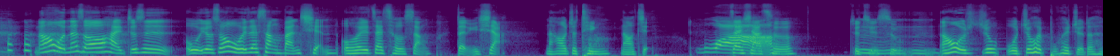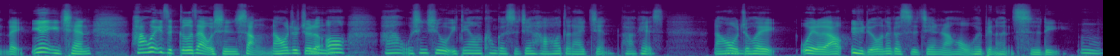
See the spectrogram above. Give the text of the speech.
然后我那时候还就是我有时候我会在上班前，我会在车上等一下。然后就听，然后剪，哇，再下车就结束。嗯嗯、然后我就我就会不会觉得很累，因为以前他会一直搁在我心上，然后就觉得、嗯、哦啊，我星期五一定要空个时间好好的来剪 podcast，然后我就会为了要预留那个时间，然后我会变得很吃力。嗯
